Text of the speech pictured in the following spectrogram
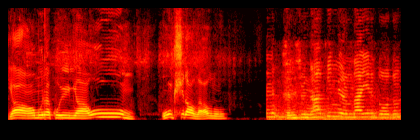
Ya amına koyayım ya. Oğlum. 10 kişi de aldılar. Alın onu. Senin ismin ne? Aa, bilmiyorum daha yeni doğdum.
